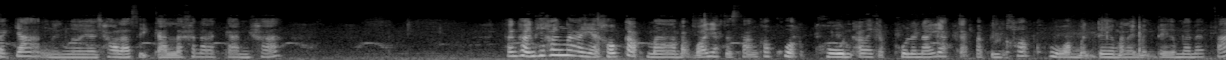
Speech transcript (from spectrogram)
สักอย่างหนึ่งเลยอะชาวราศีกันและคณากันคะทั้งๆที่ข้างในอะเขากลับมาแบบว่าอยากจะสร้างครอบครัวกับคุณอะไรกับคุณแล้วนะ อยากกลับมาเป็นครอบครัวเหมือนเดิมอะไรเหมือนเดิมแล้วนะจ๊ะ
